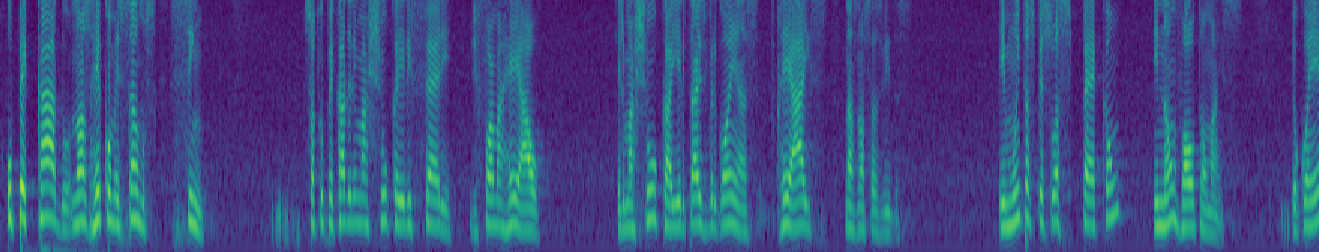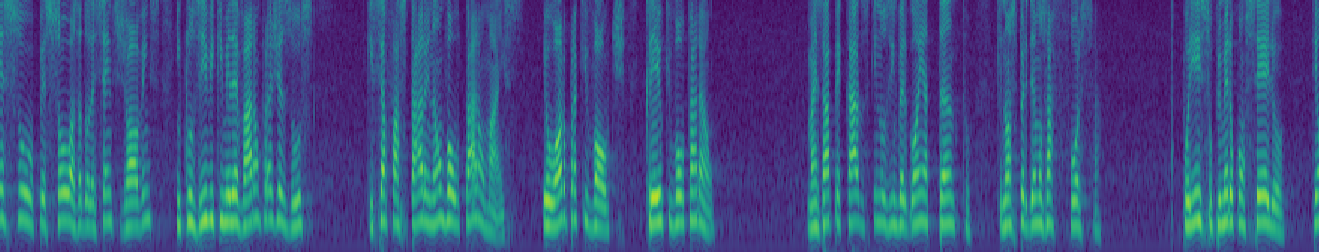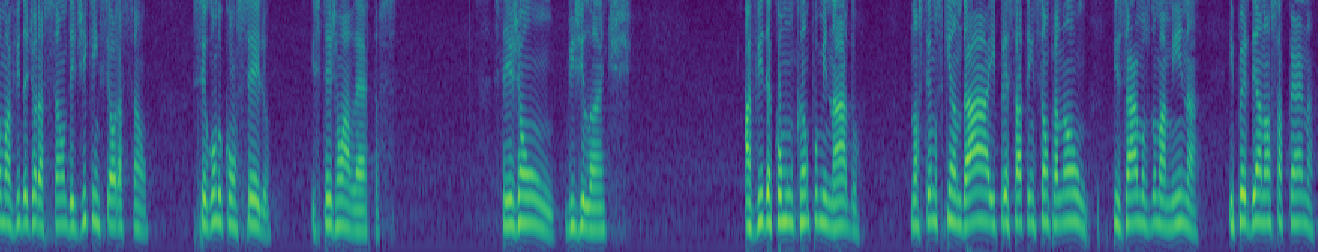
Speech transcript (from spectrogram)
O pecado, nós recomeçamos? Sim. Só que o pecado ele machuca e ele fere de forma real ele machuca e ele traz vergonhas reais nas nossas vidas. E muitas pessoas pecam e não voltam mais. Eu conheço pessoas, adolescentes, jovens, inclusive que me levaram para Jesus, que se afastaram e não voltaram mais. Eu oro para que volte, creio que voltarão. Mas há pecados que nos envergonha tanto que nós perdemos a força. Por isso, o primeiro conselho, tenha uma vida de oração, dediquem-se à oração. Segundo conselho, estejam alertas. Estejam vigilantes. A vida é como um campo minado. Nós temos que andar e prestar atenção para não pisarmos numa mina e perder a nossa perna.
